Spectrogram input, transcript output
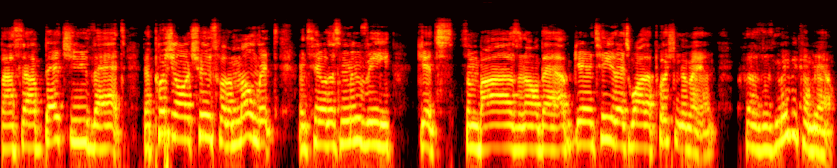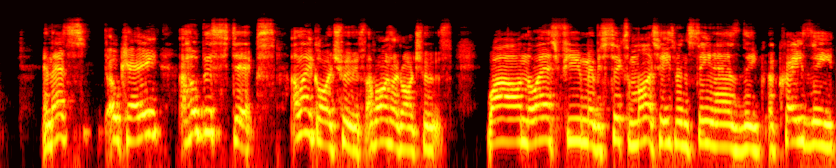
but I said, I bet you that they're pushing R-Truth for the moment until this movie gets some buys and all that. I guarantee you that's why they're pushing the man because this movie coming out, and that's okay. I hope this sticks. I like R-Truth. I've always liked R-Truth. While in the last few, maybe six months, he's been seen as the a crazy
